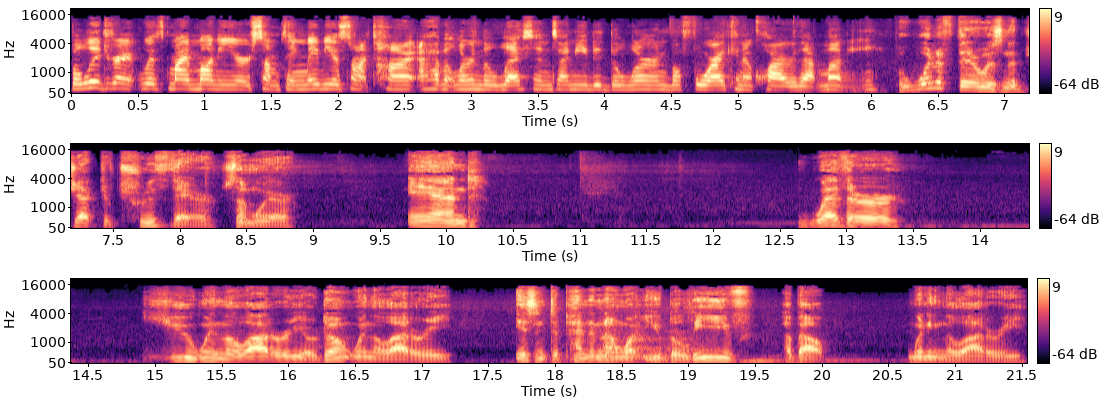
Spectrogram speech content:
belligerent with my money or something. Maybe it's not time. I haven't learned the lessons I needed to learn before I can acquire that money. But what if there was an objective truth there somewhere, and whether you win the lottery or don't win the lottery isn't dependent on what you believe about winning the lottery?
